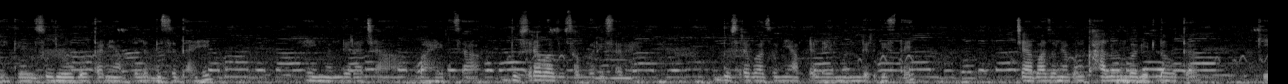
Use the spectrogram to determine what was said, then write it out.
इथे सूर्य उगवताना आपल्याला दिसत आहे. हे मंदिराच्या बाहेरचा दुसऱ्या बाजूचा परिसर आहे. दुसऱ्या बाजूने आपल्याला हे मंदिर दिसते ज्या बाजूने आपण खालून बघितलं होतं की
